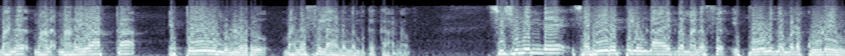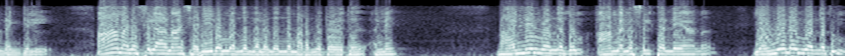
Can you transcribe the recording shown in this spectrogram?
മന മറയാത്ത എപ്പോഴുമുള്ളൊരു മനസ്സിലാണ് നമുക്ക് കാണാം. ശിശുവിന്റെ ശരീരത്തിലുണ്ടായിരുന്ന മനസ്സ് ഇപ്പോഴും നമ്മുടെ കൂടെയുണ്ടെങ്കിൽ ആ മനസ്സിലാണ് ആ ശരീരം വന്ന് നിലനിന്ന് മറന്നുപോയത് അല്ലേ? ബാല്യം വന്നതും ആ മനസ്സിൽ തന്നെയാണ് യൗവനം വന്നതും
